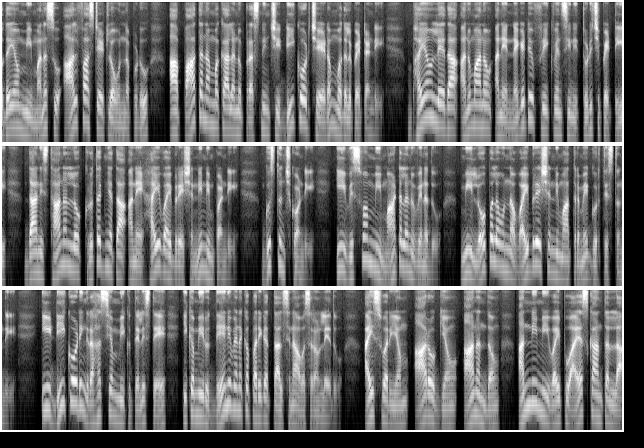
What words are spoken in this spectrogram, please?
ఉదయం మీ మనసు ఆల్ఫా స్టేట్లో ఉన్నప్పుడు ఆ పాత నమ్మకాలను ప్రశ్నించి డీకోడ్ చేయడం మొదలుపెట్టండి. భయం లేదా అనుమానం అనే నెగటివ్ ఫ్రీక్వెన్సీని తుడిచిపెట్టి దాని స్థానంలో కృతజ్ఞత అనే హై వైబ్రేషన్ని నింపండి. గుర్తుంచుకోండి ఈ విశ్వం మీ మాటలను వినదు మీ లోపల ఉన్న వైబ్రేషన్ని మాత్రమే గుర్తిస్తుంది. ఈ డీకోడింగ్ రహస్యం మీకు తెలిస్తే ఇక మీరు దేని వెనక పరిగెత్తాల్సిన అవసరం లేదు. ఐశ్వర్యం ఆరోగ్యం ఆనందం అన్నీ మీ వైపు అయస్కాంతంలా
